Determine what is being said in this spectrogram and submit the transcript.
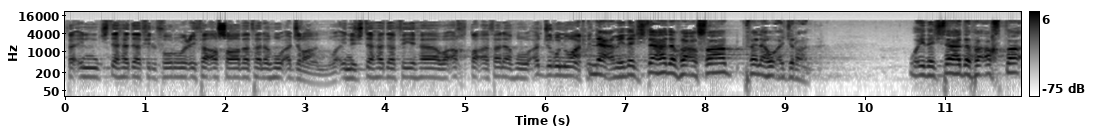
فإن اجتهد في الفروع فأصاب فله أجران وإن اجتهد فيها وأخطأ فله أجر واحد. نعم إذا اجتهد فأصاب فله أجران وإذا اجتهد فأخطأ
